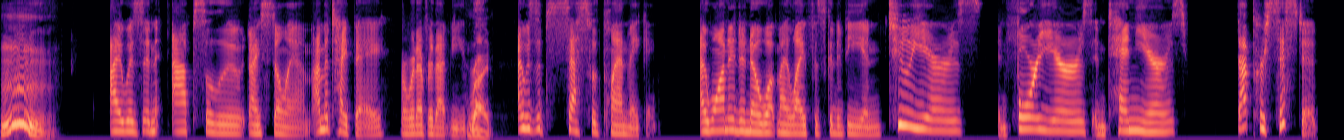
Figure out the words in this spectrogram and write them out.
Hmm. I was an absolute, I still am. I'm a type A or whatever that means. Right. I was obsessed with plan making. I wanted to know what my life was going to be in two years, in four years, in 10 years. That persisted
